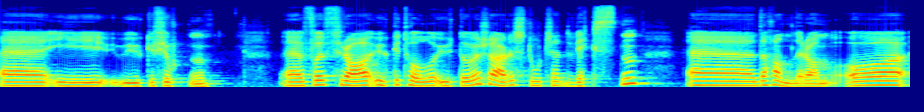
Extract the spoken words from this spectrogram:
eh, i uke 14. Eh, for fra uke 12 og utover så er det stort sett veksten Eh, det handler om. Og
